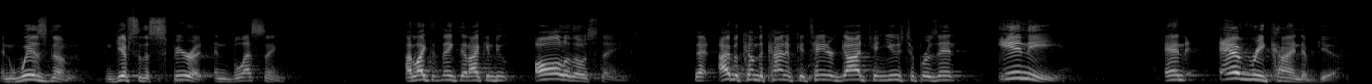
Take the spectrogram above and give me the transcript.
and wisdom and gifts of the Spirit and blessing. I'd like to think that I can do all of those things, that I become the kind of container God can use to present any and every kind of gift.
